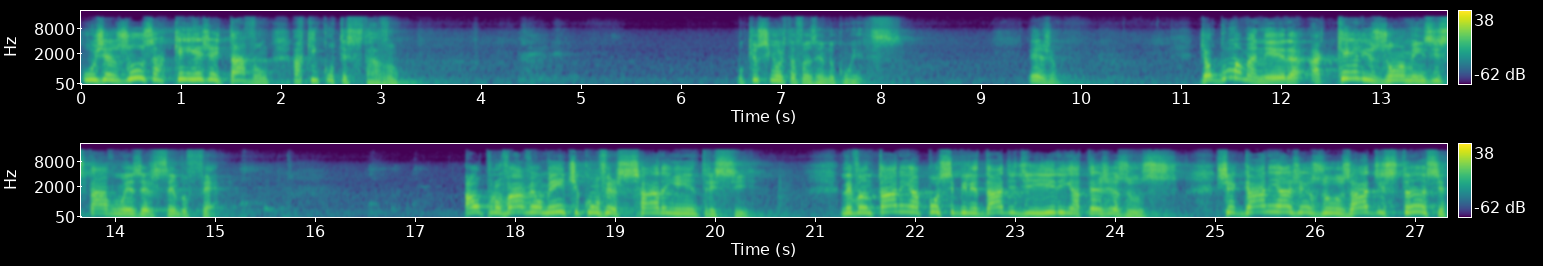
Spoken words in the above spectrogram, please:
o Jesus a quem rejeitavam, a quem contestavam. O que o Senhor está fazendo com eles. Vejam, de alguma maneira, aqueles homens estavam exercendo fé. Ao provavelmente conversarem entre si, levantarem a possibilidade de irem até Jesus, chegarem a Jesus à distância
